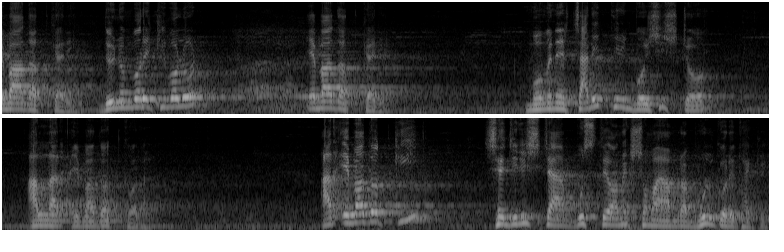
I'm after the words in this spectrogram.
এবাদতকারী দুই নম্বরে কি বলুন? এবাদতকারী মোমেনের চারিত্রিক বৈশিষ্ট্য আল্লাহর এবাদত করা। আর এবাদত কি? সে জিনিসটা বুঝতে অনেক সময় আমরা ভুল করে থাকি।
